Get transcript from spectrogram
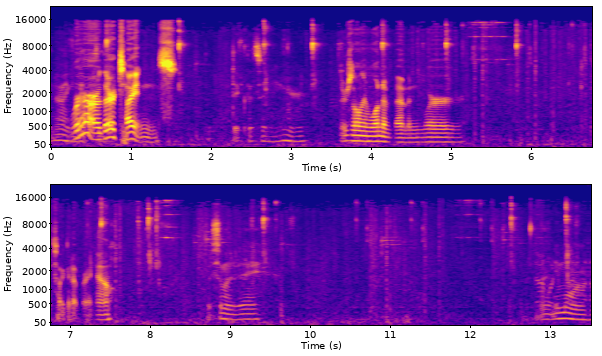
Maybe now I can Where are the their titans? Dick that's in here. There's only one of them, and we're. Fuck it up right now. There's someone today. Not anymore.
